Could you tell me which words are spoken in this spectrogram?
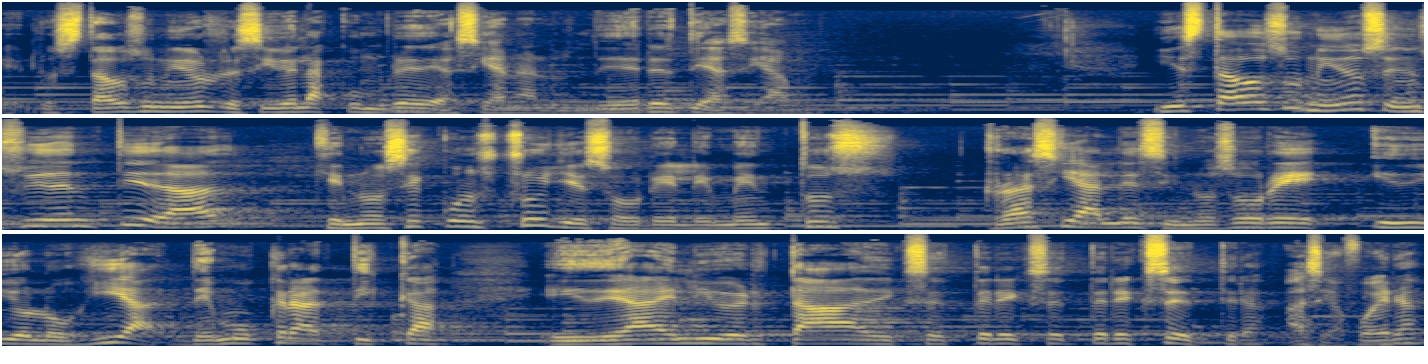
eh, los Estados Unidos, recibe la cumbre de ASEAN, a los líderes de ASEAN. Y Estados Unidos en su identidad, que no se construye sobre elementos raciales, sino sobre ideología democrática, idea de libertad, etcétera, etcétera, etcétera, hacia afuera.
